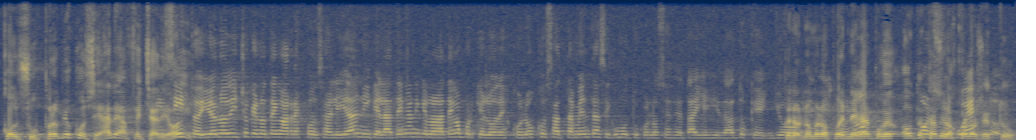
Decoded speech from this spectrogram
con sus propios concejales a fecha de hoy. Insisto, yo no he dicho que no tenga responsabilidad, ni que la tenga ni que no la tenga, porque lo desconozco exactamente, así como tú conoces detalles y datos que yo. Pero no me los puedes negar porque otros también los conoces tú.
